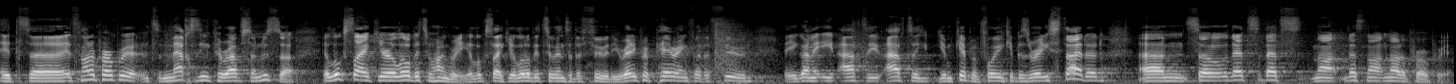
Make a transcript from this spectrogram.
it's, uh, it's not appropriate. It's mechzi karav sanusa. It looks like you're a little bit too hungry. It looks like you're a little bit too into the food. You're already preparing for the food that you're going to eat after, after Yom Kippur, before Yom Kippur is already started. Um, so that's, that's, not, that's not, not appropriate.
